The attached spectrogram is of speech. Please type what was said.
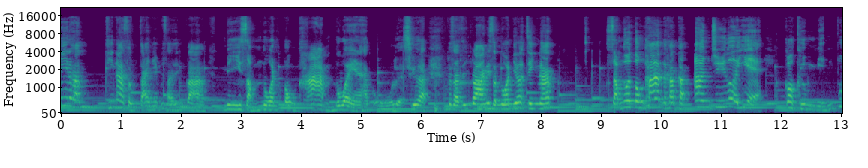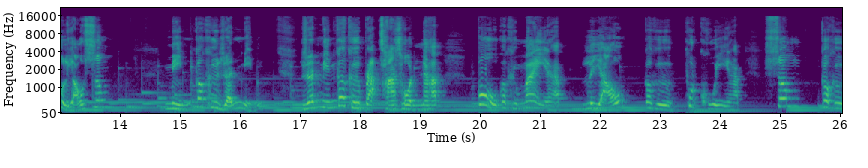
นี้นะครับที่น่าสนใจในภาษาจีนกลาง มีสำนวนตรงข้ามด้วยนะครับโอ้โหเหลือเชื่อ ภาษาจีนกลางนี่สำนวนเยอะจริงนะครับสำนวนตรงข้ามนะครับกับอันจีเลเย่ก็คือหมินผู้เหลียวเซิงหมินก็คือเหรินหมินเหรินหมินก็คือประชาชนนะครับ ปู้ก็คือไม่นะครับ เหลียวก็คือพูดคุยนะครับเซิงก็คือ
